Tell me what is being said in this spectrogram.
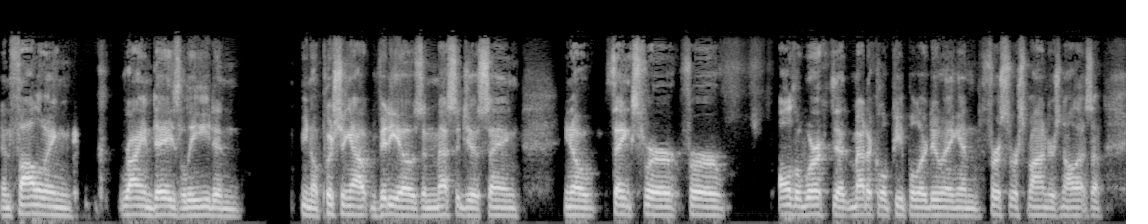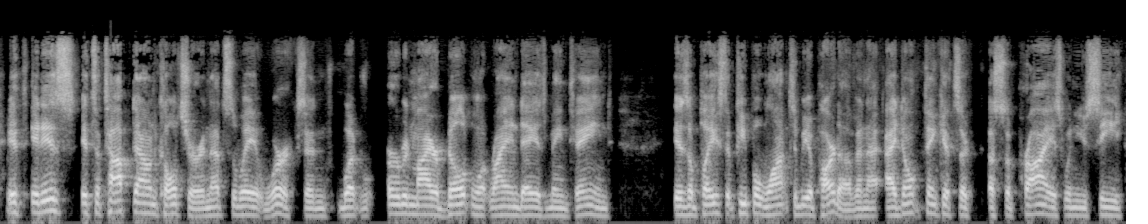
and following Ryan Day's lead and you know pushing out videos and messages saying you know thanks for for all the work that medical people are doing and first responders and all that stuff. It, it is it's a top down culture and that's the way it works. And what urban meyer built and what ryan day has maintained is a place that people want to be a part of. And i, I don't think it's a, a surprise when you see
